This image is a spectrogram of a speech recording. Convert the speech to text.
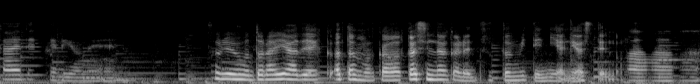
対出てるよね。それをドライヤーで頭乾かしながらずっと見てニヤニヤしてんの。ああ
